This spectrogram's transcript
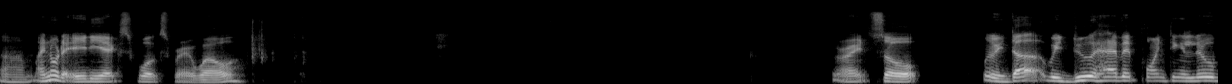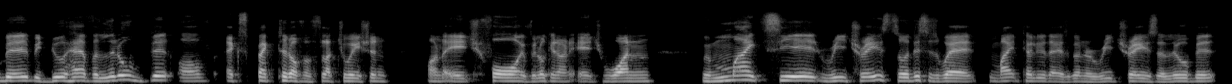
Um, I know the ADX works very well. All right, so we do, we do have it pointing a little bit. We do have a little bit of expected of a fluctuation on the H4. If we look at on H1, we might see it retrace. So this is where it might tell you that it's going to retrace a little bit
